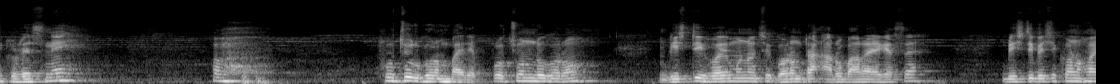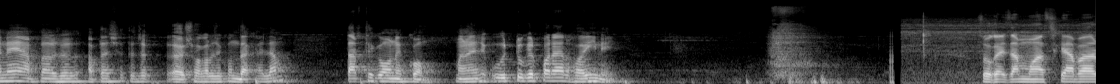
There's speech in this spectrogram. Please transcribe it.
একটু রেস্ট নেই। প্রচুর গরম বাইরে, প্রচণ্ড গরম। বৃষ্টি হয়ে মনে হচ্ছে গরমটা আরও বাড়ায় গেছে। বৃষ্টি বেশিক্ষণ হয় নাই, আপনার আপনার সাথে সকালে যখন দেখাইলাম, তার থেকে অনেক কম। মানে উইটটুকের পরে আর হয়ই নেই। সো গাইজ আম্মু আজকে আবার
